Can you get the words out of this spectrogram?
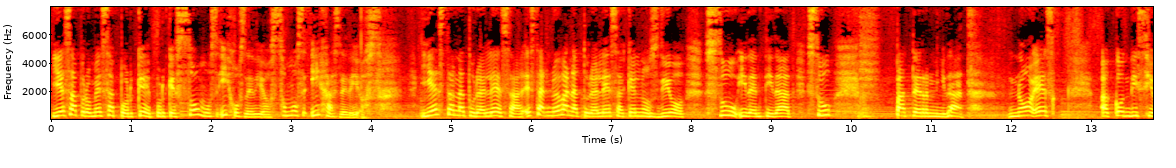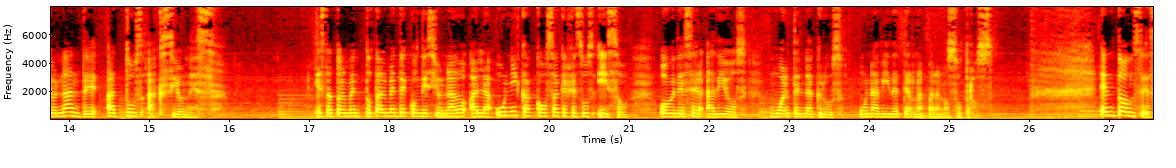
Y esa promesa, ¿por qué? Porque somos hijos de Dios, somos hijas de Dios. Y esta naturaleza, esta nueva naturaleza que Él nos dio, su identidad, su paternidad, no es acondicionante a tus acciones. Está totalmente condicionado a la única cosa que Jesús hizo, obedecer a Dios, muerte en la cruz, una vida eterna para nosotros. Entonces,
